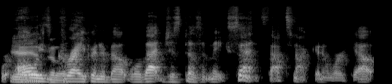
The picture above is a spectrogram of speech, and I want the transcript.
we're Yeah, always totally. griping about, well, that just doesn't make sense. That's not going to work out.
